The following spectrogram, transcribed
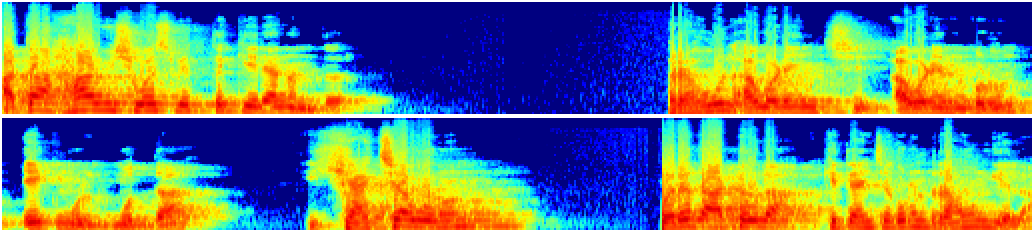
आता हा विश्वास व्यक्त केल्यानंतर राहुल आवडेंची आवडेंकडून एक मुद्दा ह्याच्यावरून परत आठवला की त्यांच्याकडून राहून गेला.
